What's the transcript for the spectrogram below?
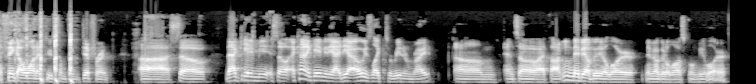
I think I want to do something different. Uh, so that gave me, so it kind of gave me the idea. I always like to read and write. Um, and so I thought mm, maybe I'll be a lawyer. Maybe I'll go to law school and be a lawyer.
